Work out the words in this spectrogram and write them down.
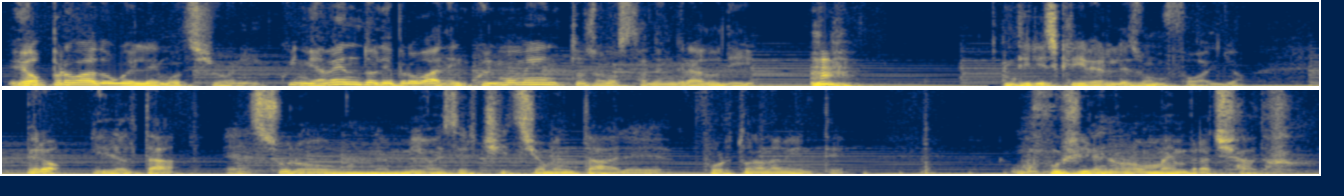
e ho provato quelle emozioni. Quindi avendole provate in quel momento sono stato in grado di, di riscriverle su un foglio. Però in realtà è solo un mio esercizio mentale, fortunatamente un fucile non l'ho mai imbracciato.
